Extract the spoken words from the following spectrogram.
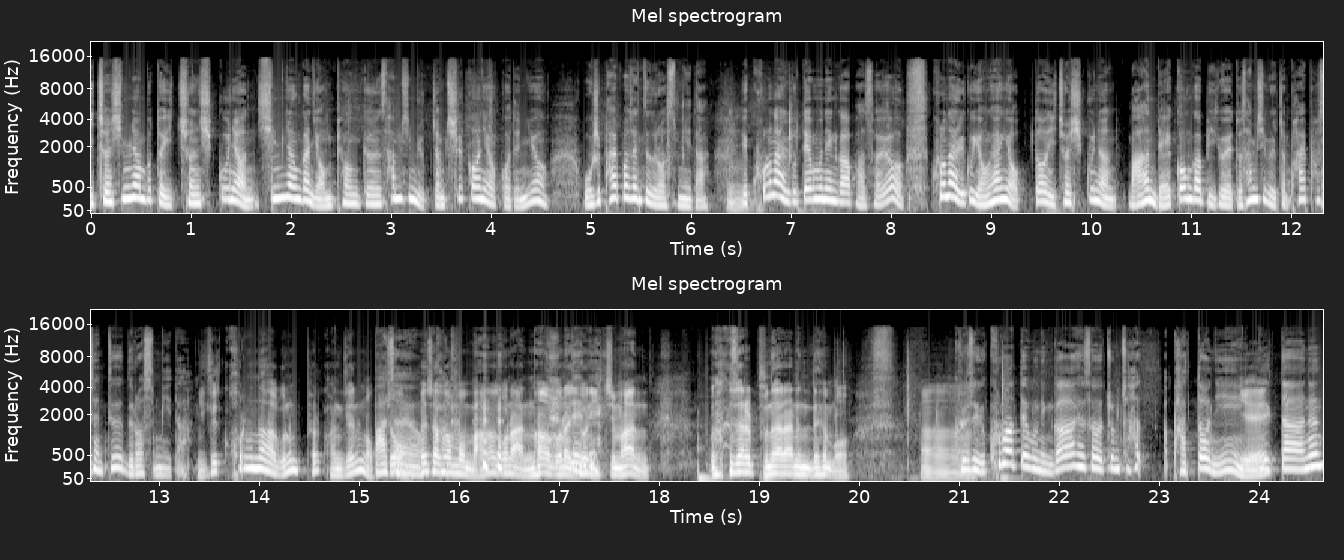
2010년부터 2019년 10년간 연평균 36.7건이었거든요. 58% 늘었습니다. 이게 코로나19 때문인가 봐서요. 코로나19 영향이 없던 2019년 44건과 비교해도 31.8% 늘었습니다. 이게 코로나하고는 별 관계는 없죠. 맞아요. 회사가 뭐 망하거나 안 망하거나 이건 네네. 있지만 회사를 분할하는데 뭐 어, 그래서 이게 코로나 때문인가 해서 좀 자- 봤더니 예. 일단은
